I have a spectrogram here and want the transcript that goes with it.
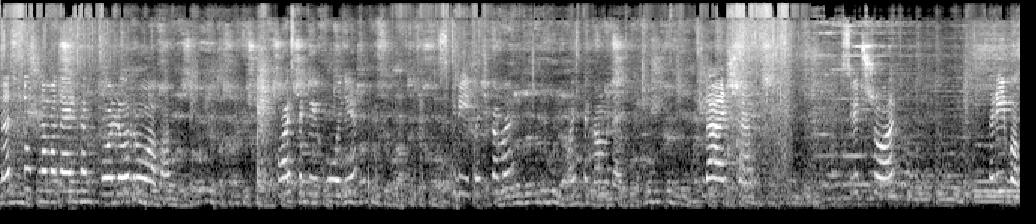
Наступна моделька кольорова. Ось такий худі з квіточками. Ось така моделька. Далі. Світшот. Рібок.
